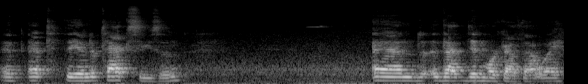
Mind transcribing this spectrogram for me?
at, at the end of tax season. And that didn't work out that way.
